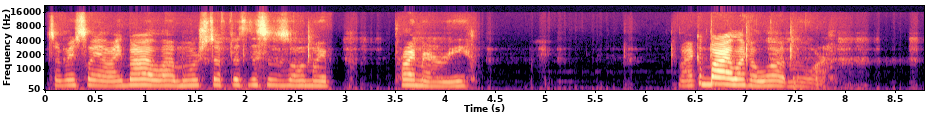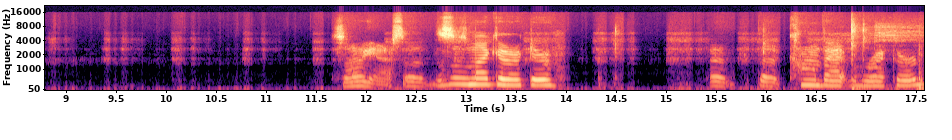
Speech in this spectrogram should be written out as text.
so basically I bought a lot more stuff, but this is all my primary. I could buy like a lot more. So yeah, so this is my character. Uh, the combat record.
